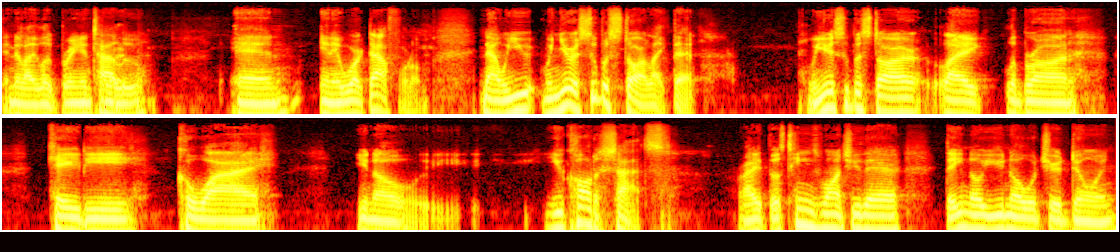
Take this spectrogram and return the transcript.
and they're like, "Look, bring in Ty Right. Lue," and and it worked out for them. Now, when you when you're a superstar like that, when you're a superstar like LeBron, KD, Kawhi, you know, you call the shots, right? Those teams want you there. They know you know what you're doing.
